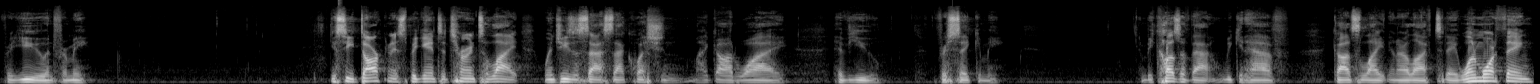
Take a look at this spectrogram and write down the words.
for you and for me. You see, darkness began to turn to light when Jesus asked that question My God, why have you forsaken me? And because of that, we can have God's light in our life today. One more thing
